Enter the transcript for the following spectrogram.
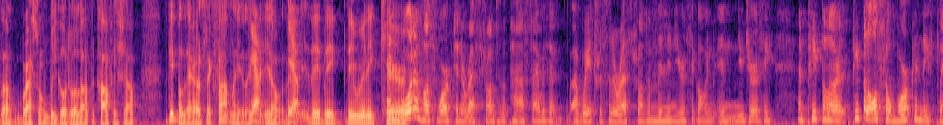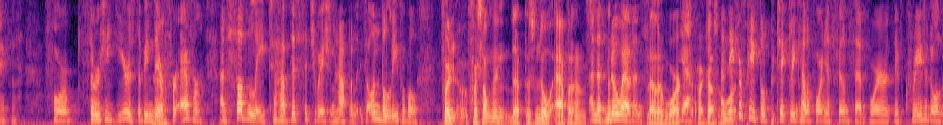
that restaurant we go to a lot, the coffee shop people there, it's like family. Like yeah. you know, they, yeah. they, they, they really care. And one of us worked in a restaurant in the past. I was a, a waitress in a restaurant a million years ago in, in New Jersey. And people are people also work in these places for 30 years. They've been there yeah. forever. And suddenly to have this situation happen, it's unbelievable. For, for something that there's no evidence. And there's no evidence. That it works yeah. or doesn't and work. And these are people, particularly in California, as Phil said, where they've created all,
